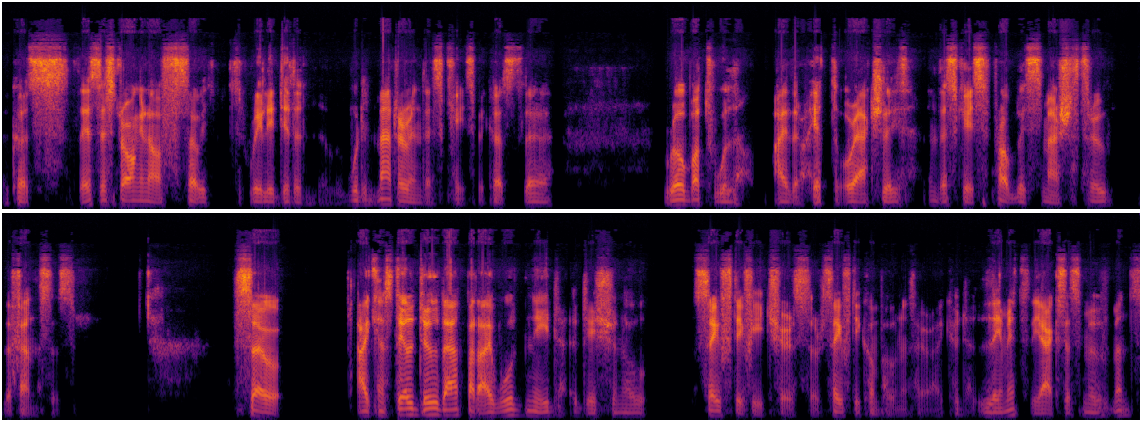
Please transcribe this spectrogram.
because this is strong enough so it really didn't wouldn't matter in this case because the robot will either hit or actually in this case probably smash through the fences. So I can still do that, but I would need additional safety features or safety components here. I could limit the axis movements,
